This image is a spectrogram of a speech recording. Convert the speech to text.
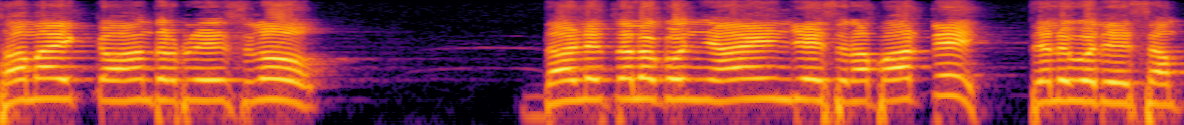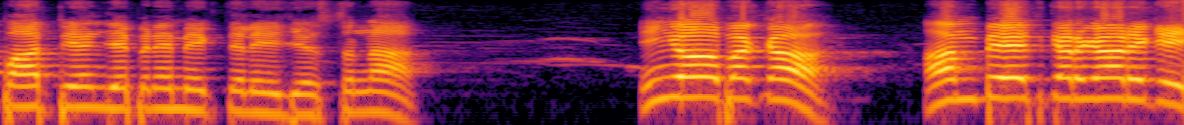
సమైక్య ఆంధ్రప్రదేశ్లో దళితులకు న్యాయం చేసిన పార్టీ తెలుగుదేశం పార్టీ అని చెప్పి నేను మీకు తెలియజేస్తున్నా. ఇంకో పక్క అంబేద్కర్ గారికి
